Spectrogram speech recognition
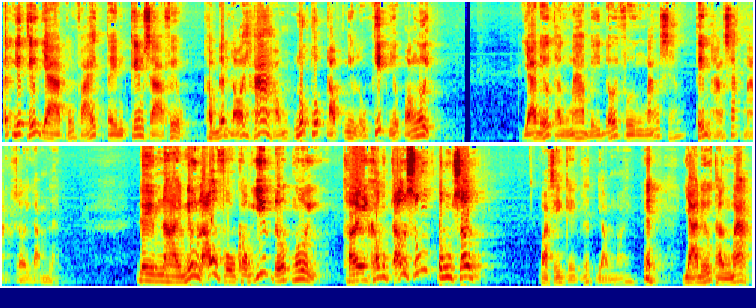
Ít nhất thiếu già cũng phải tìm kim xà phiêu. Không đến đổi há họng nuốt thuốc độc như lũ khiếp nhược bọn ngươi. Dạ điểu thần ma bị đối phương mắng xéo. Tím hẳn sắc mặt rồi gầm lên. Đêm này nếu lão phù không giết được ngươi. Thầy không trở xuống tung sơn. Hoa sĩ Kiệt rất giọng nói. Dạ điểu thần ma.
